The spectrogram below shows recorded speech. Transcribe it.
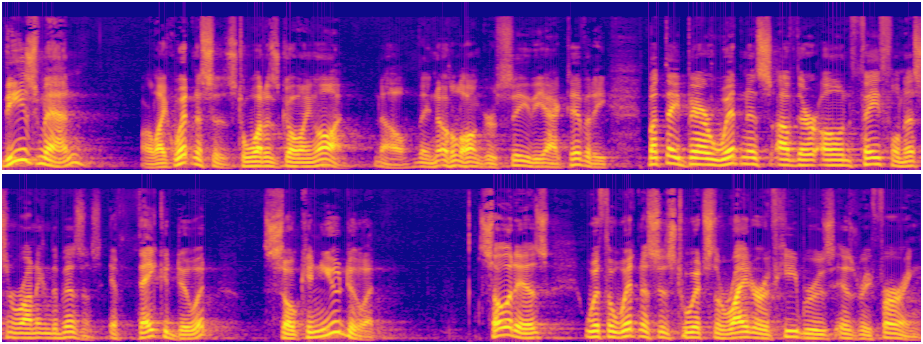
These men are like witnesses to what is going on. No, they no longer see the activity, but they bear witness of their own faithfulness in running the business. If they could do it, so can you do it. So it is with the witnesses to which the writer of Hebrews is referring.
